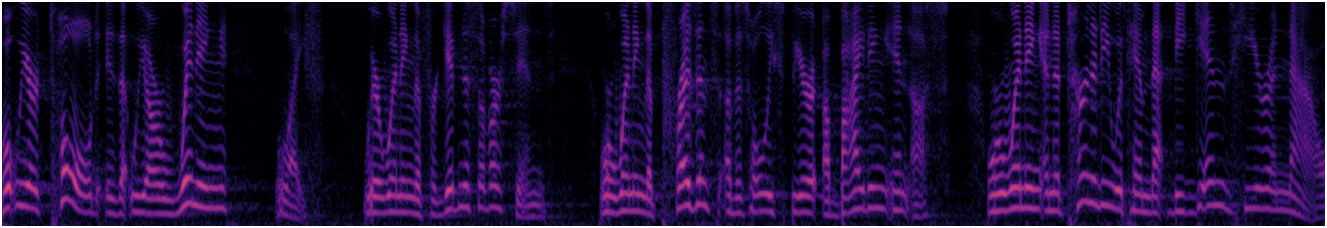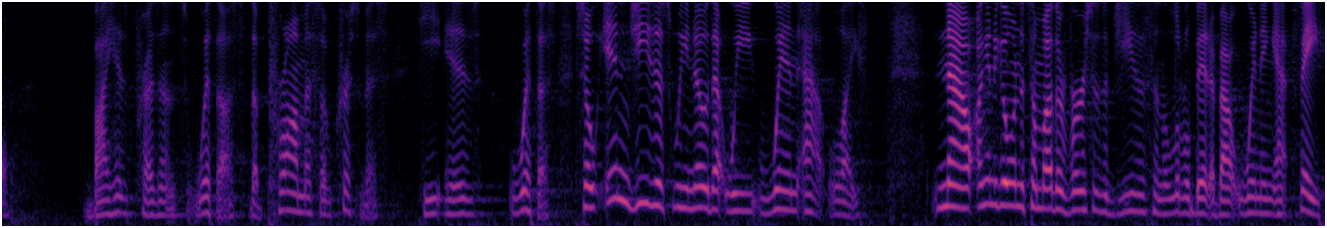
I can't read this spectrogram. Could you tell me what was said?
What we are told is that we are winning life. We're winning the forgiveness of our sins. We're winning the presence of his Holy Spirit abiding in us. We're winning an eternity with him that begins here and now by his presence with us, the promise of Christmas. He is with us. So in Jesus, we know that we win at life. Now, I'm going to go into some other verses of Jesus in a little bit about winning at faith.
